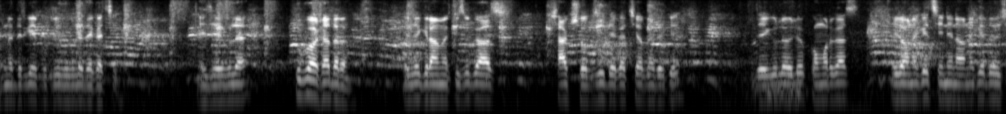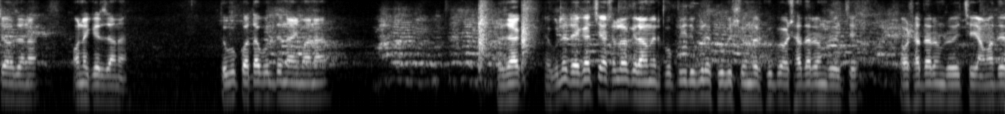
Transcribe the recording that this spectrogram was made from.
আপনাদেরকে এই প্রকৃতিগুলো দেখাচ্ছি। এই যে এগুলো খুবই অসাধারণ। এই যে গ্রামের কিছু গাছ, শাক সবজি দেখাচ্ছি আপনাদেরকে। যে এগুলো হইল কোমর গাছ। এটা অনেকে চিনে না, অনেকে রয়েছে অজানা অনেকের জানা। তবু কথা বলতে নাই মানা। তো যাক, এগুলো দেখাচ্ছি আসলে গ্রামের প্রকৃতিগুলো খুবই সুন্দর, খুবই অসাধারণ রয়েছে। অসাধারণ রয়েছে আমাদের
